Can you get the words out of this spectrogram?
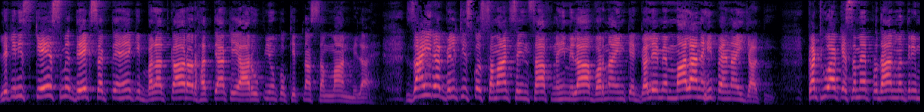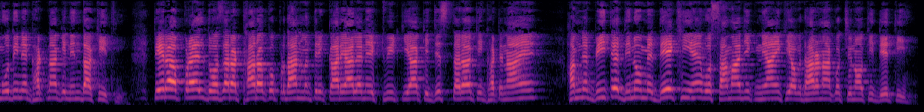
लेकिन इस केस में देख सकते हैं कि बलात्कार और हत्या के आरोपियों को कितना सम्मान मिला है। ज़ाहिर है बिल्किस को समाज से इंसाफ नहीं मिला, वरना इनके गले में माला नहीं पहनाई जाती। कठुआ के समय प्रधानमंत्री मोदी ने घटना की निंदा की थी। 13 अप्रैल 2018 को प्रधानमंत्री कार्यालय ने एक ट्वीट किया कि जिस तरह की घटनाएँ हमने बीते दिनों में देखी हैं, वो सामाजिक न्याय की अवधारणा को चुनौती देती हैं।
